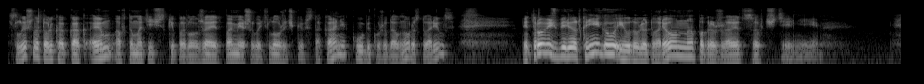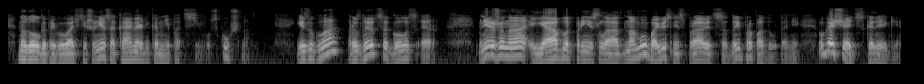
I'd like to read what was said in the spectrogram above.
Слышно только, как М автоматически продолжает помешивать ложечкой в стакане, кубик уже давно растворился. Петрович берет книгу и удовлетворенно погружается в чтение но долго пребывать в тишине сокамерникам не под силу. Скучно. Из угла раздается голос Р. «Мне жена яблок принесла. Одному, боюсь, не справиться, да и пропадут они. Угощайтесь, коллеги».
